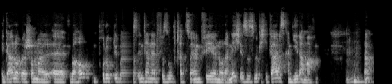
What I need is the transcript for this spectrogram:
egal, ob er schon mal äh, überhaupt ein Produkt über das Internet versucht hat zu empfehlen oder nicht. Es ist wirklich egal, das kann jeder machen. Mhm. Ja?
